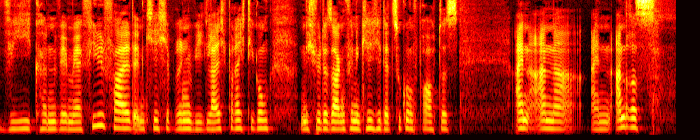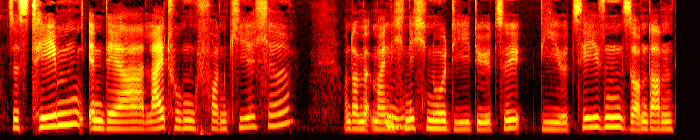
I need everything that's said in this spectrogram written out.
wie können wir mehr Vielfalt in Kirche bringen, wie Gleichberechtigung. Und ich würde sagen, für eine Kirche der Zukunft braucht es ein, eine, ein anderes System in der Leitung von Kirche. Und damit meine mhm. ich nicht nur die Diöze Diözesen, sondern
